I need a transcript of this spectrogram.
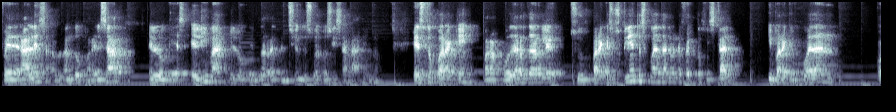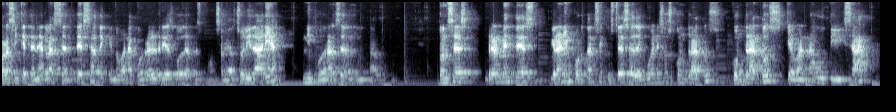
federales, hablando para el SAT, en lo que es el IVA y lo que es la retención de sueldos y salarios. ¿no? ¿Esto para qué? Para poder darle, para que sus clientes puedan darle un efecto fiscal y para que puedan ahora sí que tener la certeza de que no van a correr el riesgo de responsabilidad solidaria ni podrán ser multados. Entonces, realmente es gran importancia que ustedes adecúen esos contratos, contratos que van a utilizar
